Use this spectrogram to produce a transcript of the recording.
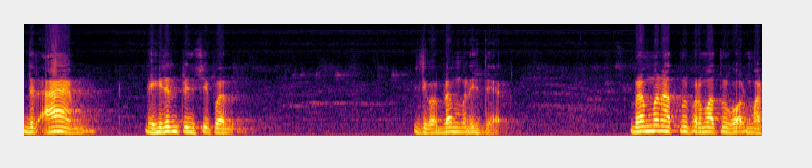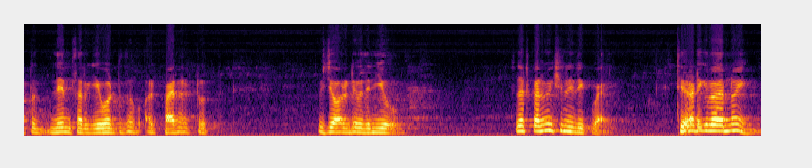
That I am, the hidden principle, which is called Brahman is there. Brahman, Atman, Paramatma, God, Master, names are given to the final truth, which is already within you. So that conviction is required. Theoretically we are knowing.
